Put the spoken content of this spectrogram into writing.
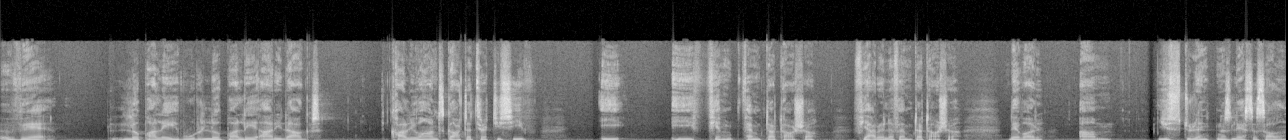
ved Le Palais, hvor Le Palais er i dag. Karl Johans gate 37 i, i fem, femte etasje. Fjerde eller femte etasje. Det var um, jusstudentenes lesesal.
